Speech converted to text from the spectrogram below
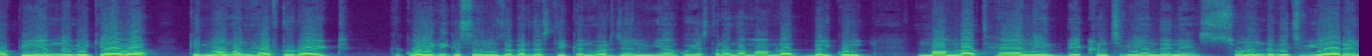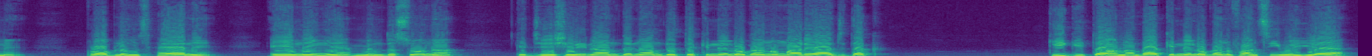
ਔਰ ਪੀਐਮ ਨੇ ਵੀ ਕਿਹਾ ਵਾ ਕਿ ਨੋ ਮਨ ਹੈਵ ਟੂ ਰਾਈਟ ਕਿ ਕੋਈ ਵੀ ਕਿਸੇ ਨੂੰ ਜ਼ਬਰਦਸਤੀ ਕਨਵਰਜਨ ਜਾਂ ਕੋਈ ਇਸ ਤਰ੍ਹਾਂ ਦਾ ਮਾਮਲਾ, ਬਿਲਕੁਲ ਮਾਮਲਾਤ ਹੈ ਨੇ, ਦੇਖਣ 'ਚ ਵੀ ਆਉਂਦੇ ਨੇ, ਸੁਣਨ ਦੇ ਵਿੱਚ ਵੀ ਆ ਰਹੇ ਨੇ ਪ੍ਰੋਬਲਮਸ ਹੈ ਨੇ। ਇਹ ਨਹੀਂ ਹੈ, ਮੈਨੂੰ ਦੱਸੋ ਨਾ ਕਿ ਜੇ ਸ਼੍ਰੀ ਰਾਮ ਦੇ ਨਾਮ ਦੇ ਉੱਤੇ ਕਿੰਨੇ ਲੋਕਾਂ ਨੂੰ ਮਾਰਿਆ ਅੱਜ ਤੱਕ? ਕੀ ਕੀਤਾ ਉਹਨਾਂ ਦਾ? ਕਿੰਨੇ ਲੋਕਾਂ ਨੂੰ ਫਾਂਸੀ ਹੋਈ ਹੈ?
